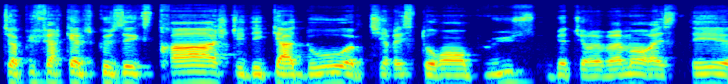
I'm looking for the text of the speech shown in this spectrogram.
tu as pu faire quelques extras, acheter des cadeaux, un petit restaurant en plus, ou bien tu aurais vraiment resté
